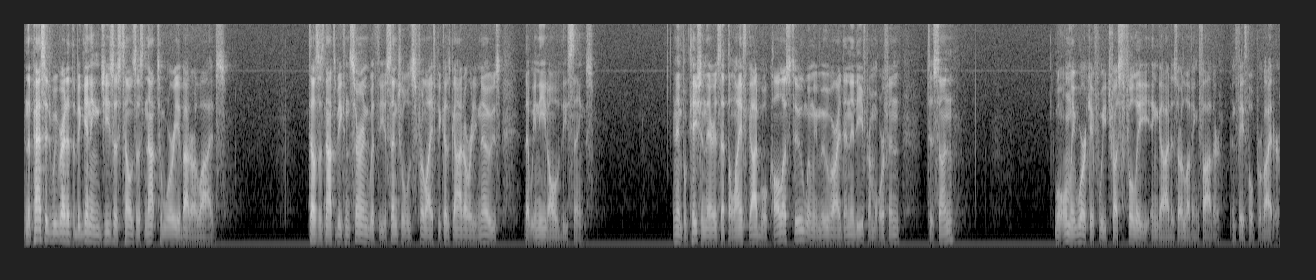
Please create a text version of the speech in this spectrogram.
In the passage we read at the beginning, Jesus tells us not to worry about our lives. He tells us not to be concerned with the essentials for life because God already knows that we need all of these things. An implication there is that the life God will call us to when we move our identity from orphan to son will only work if we trust fully in God as our loving Father and faithful provider.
